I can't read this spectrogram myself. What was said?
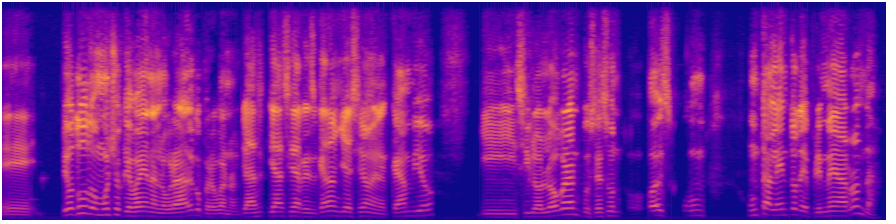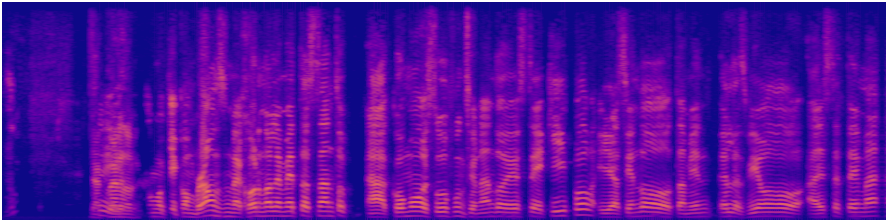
Eh, yo dudo mucho que vayan a lograr algo, pero bueno, ya, ya se arriesgaron, ya hicieron el cambio y si lo logran, pues es un, es un, un talento de primera ronda, ¿no? De acuerdo. como que con Browns mejor no le metas tanto a cómo estuvo funcionando este equipo y haciendo también el desvío a este tema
